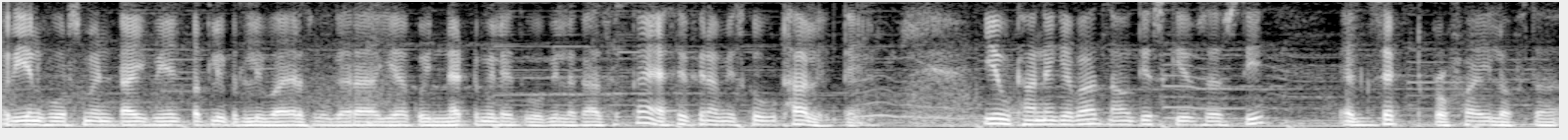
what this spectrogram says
री टाइप या पतली पतली वायर्स वगैरह या कोई नेट मिले तो वो भी लगा सकते हैं। ऐसे फिर हम इसको उठा लेते हैं। ये उठाने के बाद now this gives us the exact profile of the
